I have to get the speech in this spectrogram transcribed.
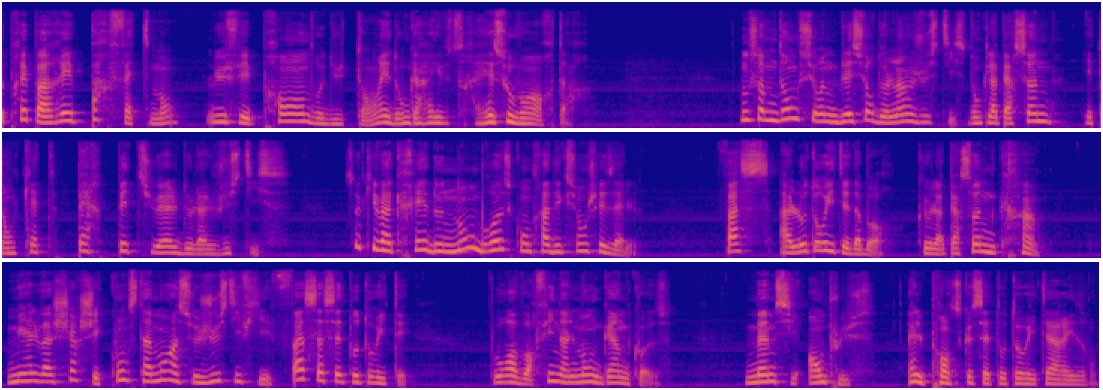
préparer parfaitement lui fait prendre du temps et donc arrive très souvent en retard. Nous sommes donc sur une blessure de l'injustice, donc la personne est en quête perpétuelle de la justice, ce qui va créer de nombreuses contradictions chez elle. Face à l'autorité d'abord, que la personne craint, mais elle va chercher constamment à se justifier face à cette autorité, pour avoir finalement gain de cause, même si en plus, elle pense que cette autorité a raison.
